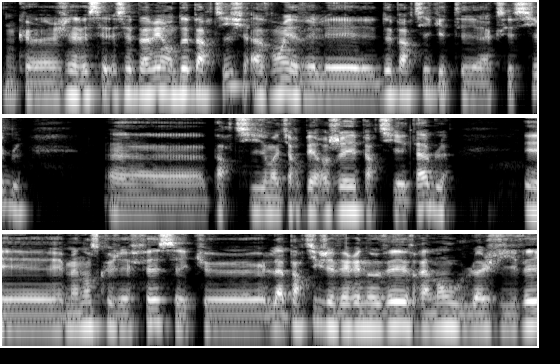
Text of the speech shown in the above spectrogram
Donc euh, j'avais séparé en deux parties. Avant, il y avait les deux parties qui étaient accessibles, euh, partie on va dire berger, partie étable. Et maintenant, ce que j'ai fait, c'est que la partie que j'avais rénovée vraiment où là je vivais,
